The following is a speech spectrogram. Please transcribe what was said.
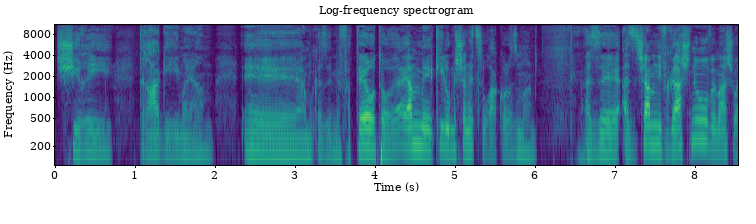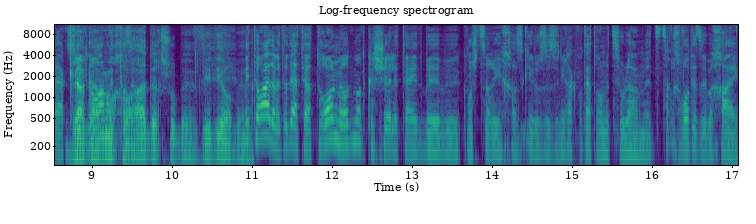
שירי, טרגי עם הים. אה, הים כזה מפתה אותו, הים כאילו משנה צורה כל הזמן. כן. אז, אז שם נפגשנו, ומשהו היה קליק נורא נורא חזק. זה אגב מתועד איכשהו בווידאו? ב... מתועד, אבל אתה יודע, תיאטרון מאוד מאוד קשה לתעד כמו שצריך, אז כאילו זה, זה נראה כמו תיאטרון מצולם, ואתה צריך לחוות את זה בחי.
